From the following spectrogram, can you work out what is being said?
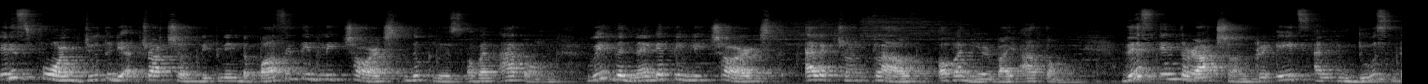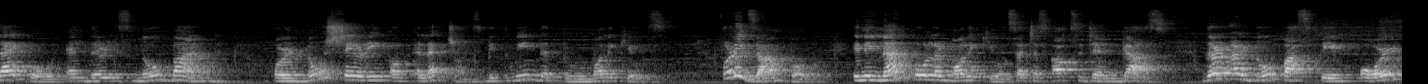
It is formed due to the attraction between the positively charged nucleus of an atom with the negatively charged electron cloud of a nearby atom. This interaction creates an induced dipole and there is no bond or no sharing of electrons between the two molecules. For example, in a nonpolar molecule such as oxygen gas, there are no positive or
